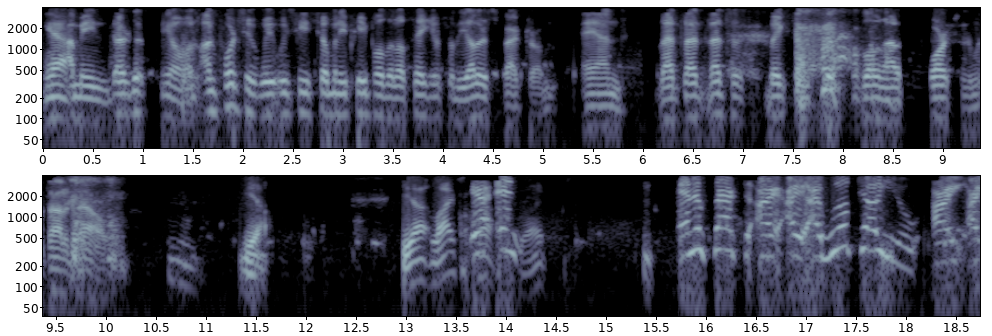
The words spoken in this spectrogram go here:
Yeah. I mean, there's you know, unfortunately, we we see so many people that'll take it from the other spectrum, and that that that just makes things get blown out of proportion, without a doubt. Yeah. Yeah, life's Yeah, and- right? And in fact, I, I I will tell you, I I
